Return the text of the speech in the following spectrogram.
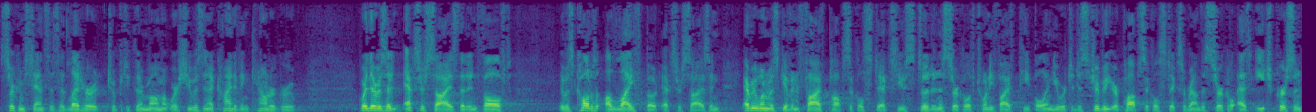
circumstances had led her to a particular moment where she was in a kind of encounter group where there was an exercise that involved it was called a lifeboat exercise, and everyone was given five popsicle sticks. You stood in a circle of 25 people, and you were to distribute your popsicle sticks around the circle as each person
